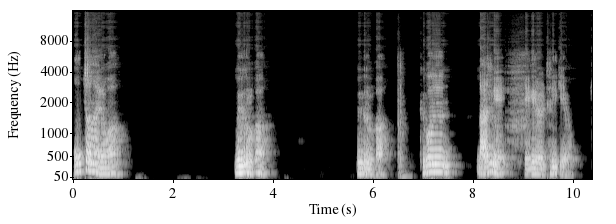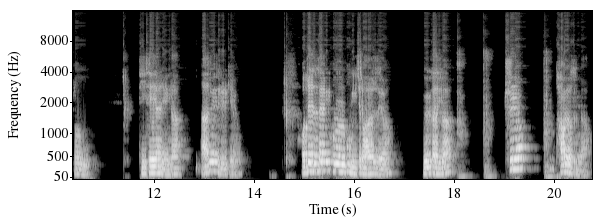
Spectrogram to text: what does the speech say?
없잖아 에러가. 왜 그럴까? 왜 그럴까? 그거는 나중에 얘기를 드릴게요. 좀 디테일한 얘기라 나중에 드릴게요. 어쨌든 세미콜론을 꼭 잊지 말아주세요. 여기까지가 출력 다 배웠습니다.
